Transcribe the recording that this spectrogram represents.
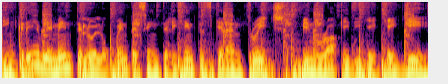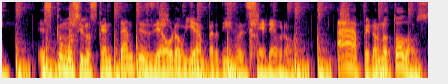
Increíblemente lo elocuentes e inteligentes que eran Twitch, Bean Rock y DJ KG. Es como si los cantantes de ahora hubieran perdido el cerebro. Ah, pero no todos.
